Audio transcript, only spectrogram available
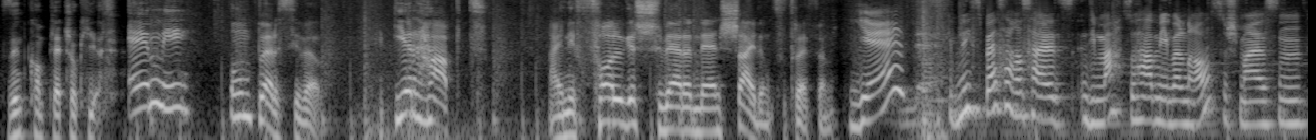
sind komplett schockiert. Emmy und Percival, ihr habt eine folgeschwerende Entscheidung zu treffen. Jetzt? Es gibt nichts Besseres, als die Macht zu haben, jemanden rauszuschmeißen. Ein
